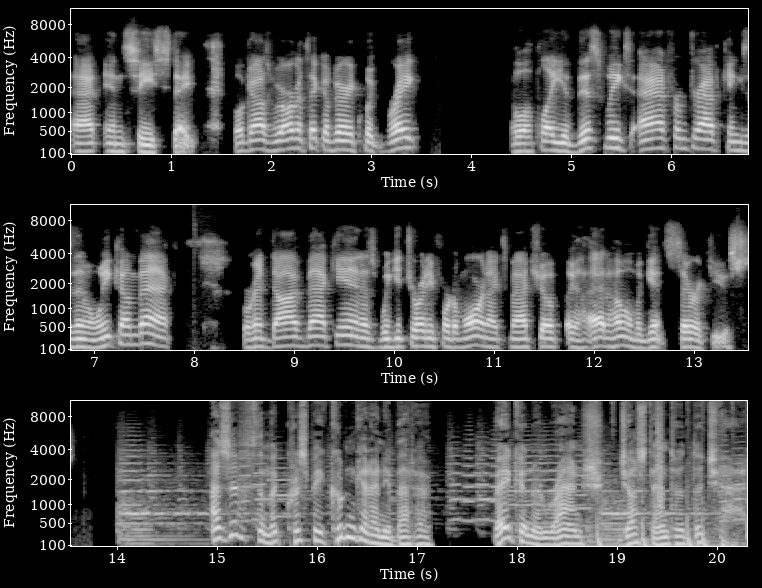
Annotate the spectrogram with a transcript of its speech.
at NC State. Well, guys, we are going to take a very quick break. We'll play you this week's ad from DraftKings. And then when we come back, we're going to dive back in as we get you ready for tomorrow night's matchup uh, at home against Syracuse. As if the McCrispy couldn't get any better, Bacon and Ranch just entered the chat.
